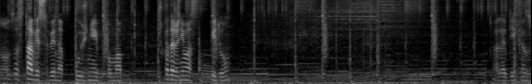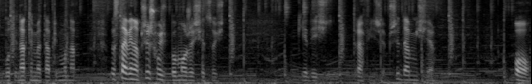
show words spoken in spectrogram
No, zostawię sobie na później, bo ma... Szkoda, że nie ma speedu. Ale defense buty na tym etapie na... zostawię na przyszłość, bo może się coś kiedyś trafić, że przyda mi się. O!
